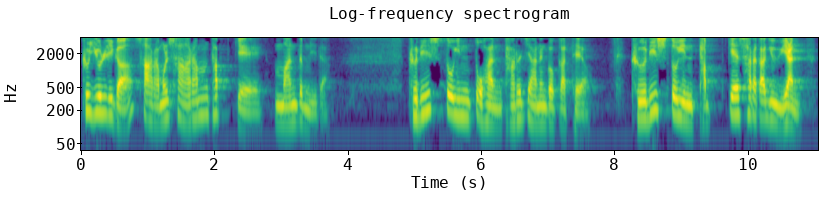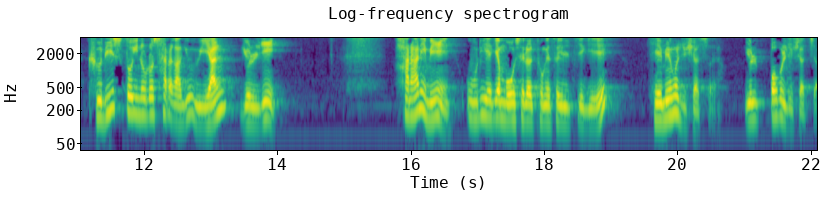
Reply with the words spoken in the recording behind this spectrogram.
그 윤리가 사람을 사람답게 만듭니다. 그리스도인 또한 다르지 않은 것 같아요. 그리스도인답게 살아가기 위한 그리스도인으로 살아가기 위한 윤리. 하나님이 우리에게 모세를 통해서 일찍이 계명을 주셨어요. 율법을 주셨죠.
